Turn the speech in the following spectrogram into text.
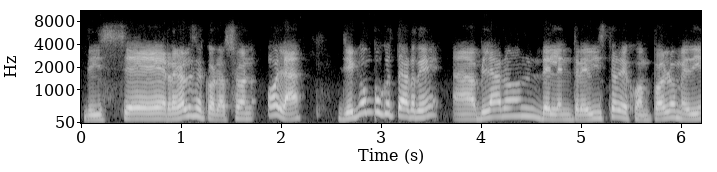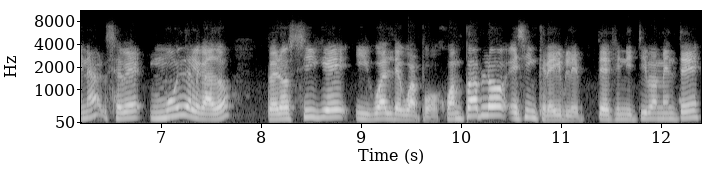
Dice, regalos de corazón. Hola, llegué un poco tarde. Hablaron de la entrevista de Juan Pablo Medina. Se ve muy delgado, pero sigue igual de guapo. Juan Pablo es increíble. Definitivamente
